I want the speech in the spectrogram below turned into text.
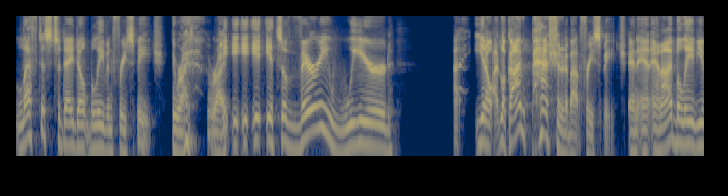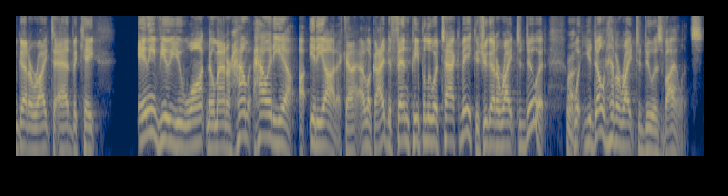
leftists today don't believe in free speech. right, right. It, it, it- it's a very weird. Uh, you know, look, I'm passionate about free speech, and, and and I believe you've got a right to advocate any view you want, no matter how how uh, idiotic. I, I- look, I defend people who attack me because you've got a right to do it. Right. What you don't have a right to do is violence.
